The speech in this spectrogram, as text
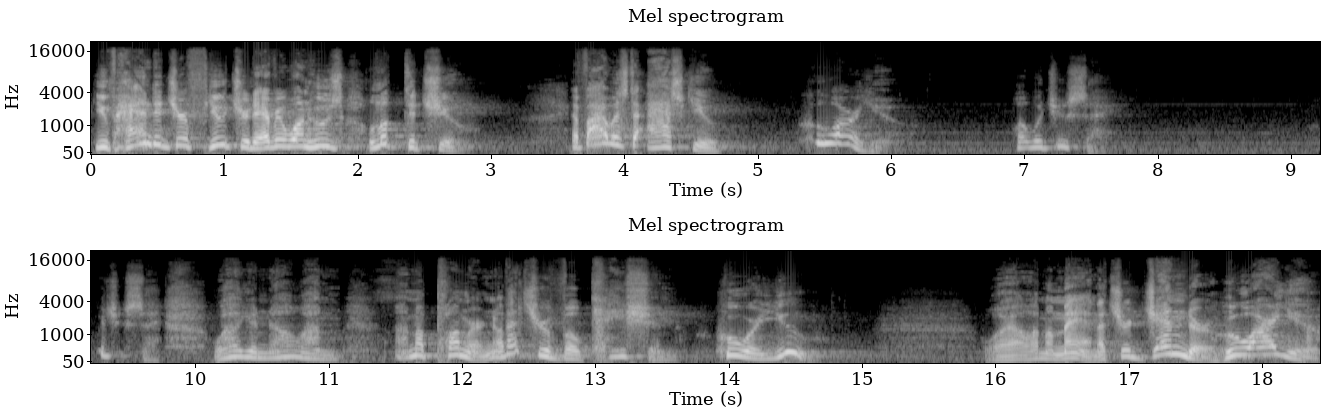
You've handed your future to everyone who's looked at you. If I was to ask you, who are you? What would you say? What would you say? Well, you know, I'm, I'm a plumber. No, that's your vocation. Who are you? Well, I'm a man. That's your gender. Who are you?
